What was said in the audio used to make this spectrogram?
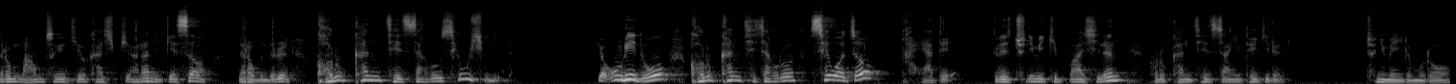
여러분 마음속에 기억하십시오. 하나님께서 여러분들을 거룩한 제사장으로 세우십니다. 그러니까 우리도 거룩한 제사장으로 세워져 가야 돼. 그래서 주님이 기뻐하시는 거룩한 제사장이 되기를 주님의 이름으로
